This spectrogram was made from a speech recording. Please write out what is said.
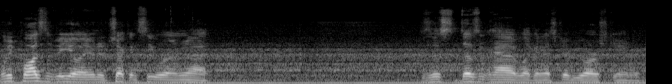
let me pause the video. I'm to check and see where I'm at. because This doesn't have like an SWR scanner.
